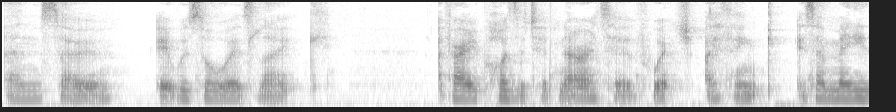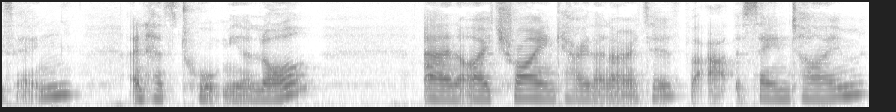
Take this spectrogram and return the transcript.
And so it was always like a very positive narrative, which I think is amazing and has taught me a lot. And I try and carry that narrative, but at the same time,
